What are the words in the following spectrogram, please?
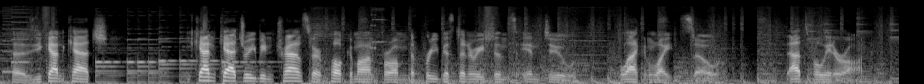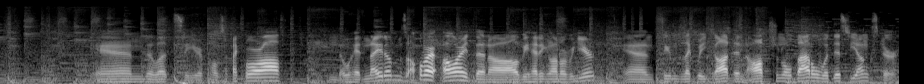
Because you can't catch you can't catch or even transfer Pokemon from the previous generations into black and white, so that's for later on. And let's see, repulse effect wore off. No hidden items. Alright, alright then, uh, I'll be heading on over here. And seems like we got an optional battle with this youngster.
